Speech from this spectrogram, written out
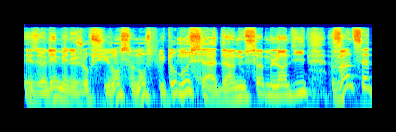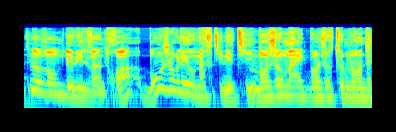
Désolé, mais les jours suivants s'annoncent plutôt maussade. Hein. Nous sommes lundi 27 novembre 2023. Bonjour Léo Martinetti. Bonjour. Bonjour Mike, bonjour tout le monde.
